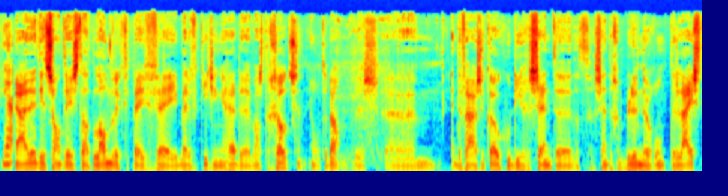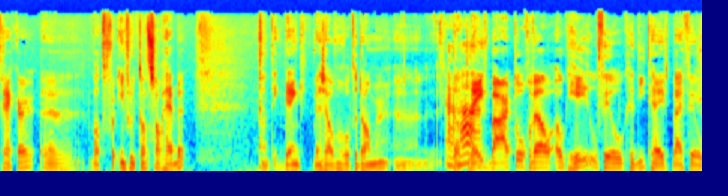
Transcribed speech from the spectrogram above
Ja. Ja, het interessante is dat landelijk de PVV bij de verkiezingen hè, de, was de grootste in Rotterdam. Dus ehm, en de vraag is natuurlijk ook hoe die recente, dat recente geblunder rond de lijsttrekker, eh, wat voor invloed dat zal hebben. Want ik denk, ik ben zelf een Rotterdammer, eh, dat. Leefbaar toch wel ook heel veel krediet heeft bij veel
